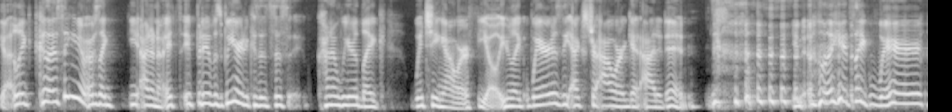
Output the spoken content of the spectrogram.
yeah, like because I was thinking, I was like, I don't know, it's it, but it was weird because it's this kind of weird like witching hour feel. You're like, where is the extra hour get added in? you know, like it's like where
